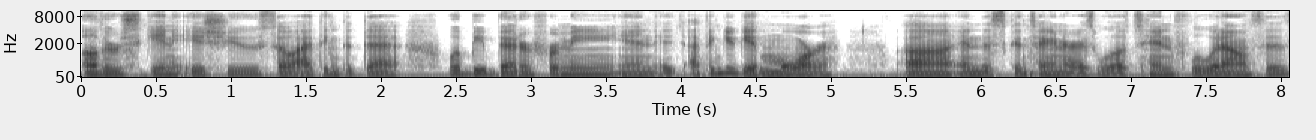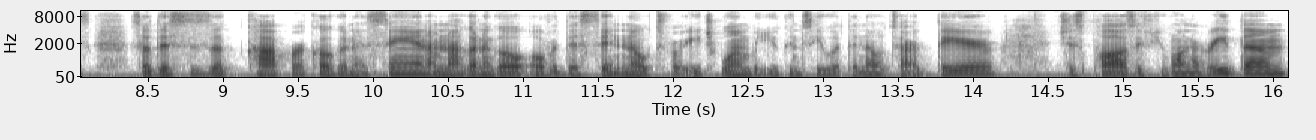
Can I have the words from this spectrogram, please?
other skin issues. So I think that that would be better for me. And it, I think you get more uh, in this container as well, 10 fluid ounces. So this is a copper coconut sand. I'm not going to go over the scent notes for each one, but you can see what the notes are there. Just pause if you want to read them.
